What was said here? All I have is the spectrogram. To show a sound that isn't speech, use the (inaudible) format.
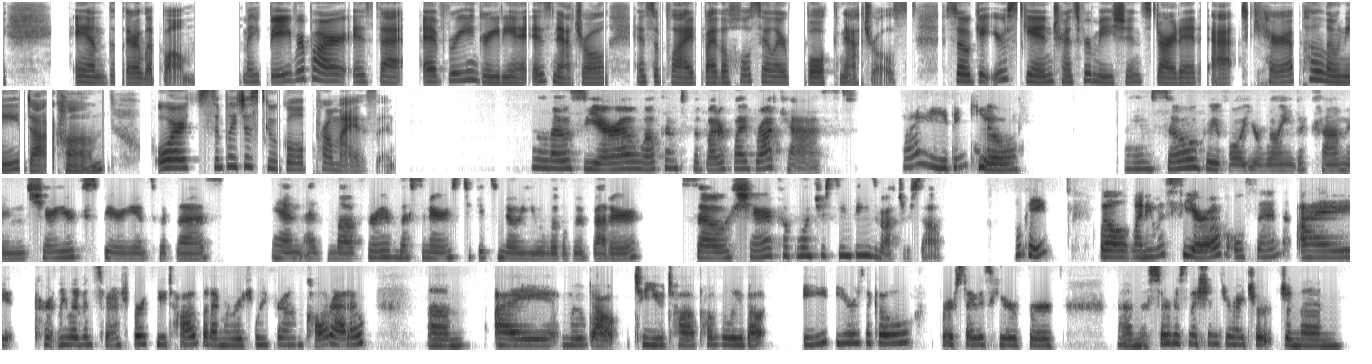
and their lip balm. My favorite part is that every ingredient is natural and supplied by the wholesaler Bulk Naturals. So get your skin transformation started at carapoloni.com or simply just Google Promycin. Hello, Cierra. Welcome to the Butterfly Broadcast. Hi, thank you. I am so grateful you're willing to come and share your experience with us. And I'd love for our listeners to get to know you a little bit better. So, share a couple interesting things about yourself. Okay. Well, my name is Cierra Olsen. I currently live in Spanish Fork, Utah, but I'm originally from Colorado. Um, I moved out to Utah probably about eight years ago. First, I was here for um, a service mission through my church, and then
